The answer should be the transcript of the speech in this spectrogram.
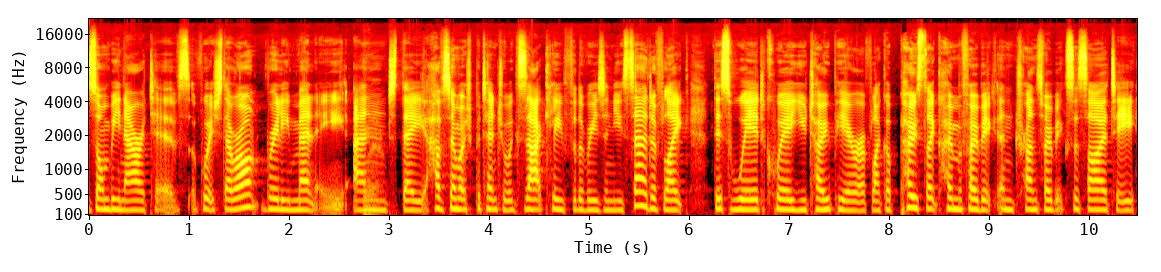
zombie narratives, of which there aren't really many. And yeah. they have so much potential exactly for the reason you said of like this weird queer utopia of like a post like homophobic and transphobic society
